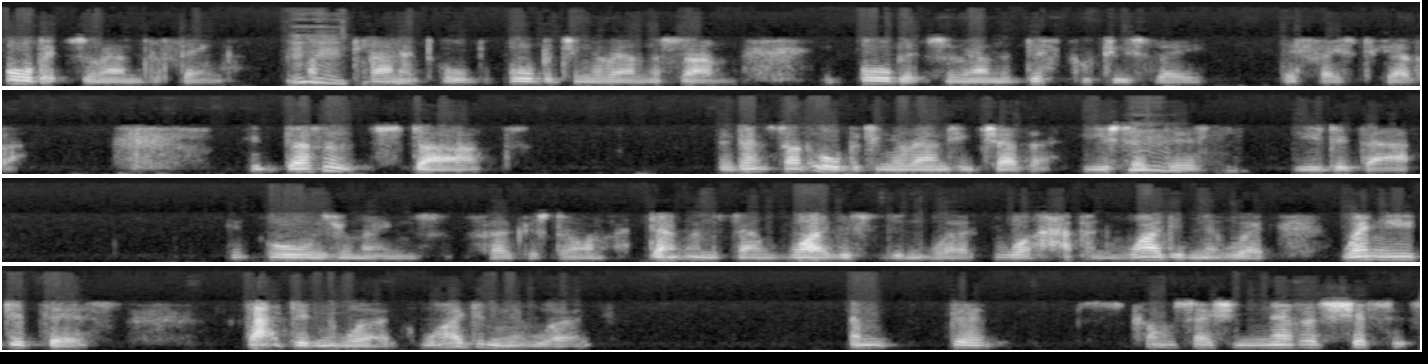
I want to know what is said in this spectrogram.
orbits around the thing. hmm like a planet orb- orbiting around the sun. It orbits around the difficulties they, they face together. It doesn't start, they don't start orbiting around each other. You said Hmm. this, you did that. It always remains focused on, I don't understand why this didn't work. What happened? Why didn't it work? When you did this, that didn't work. Why didn't it work? And the conversation never shifts its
